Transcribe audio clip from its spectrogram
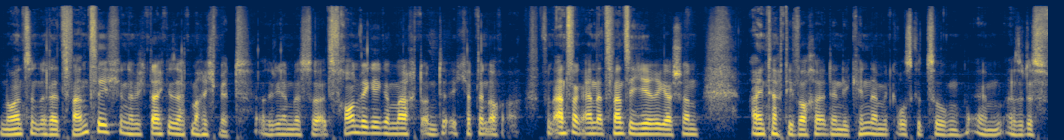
19 oder 20 und habe ich gleich gesagt, mache ich mit. Also die haben das so als Frauenwege gemacht und ich habe dann auch von Anfang an als 20-Jähriger schon einen Tag die Woche dann die Kinder mit großgezogen. Ähm, also das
